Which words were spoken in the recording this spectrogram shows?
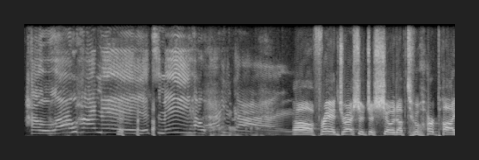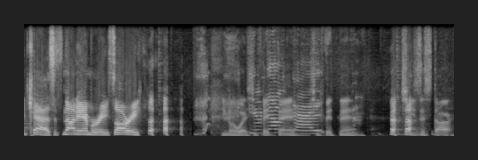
Hello, honey. It's me. How are you guys? Oh, Fran Drescher just showed up to our podcast. It's not Amory. Sorry. You know what? She You fits know it, in. She fits in. She's a star.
